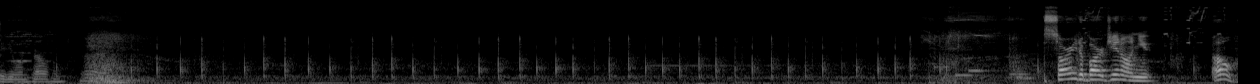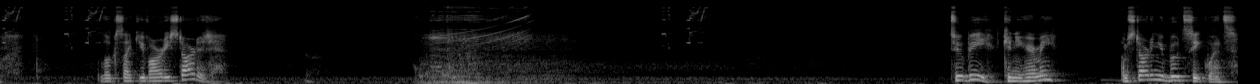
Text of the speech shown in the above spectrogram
81,000. Alright. Sorry to barge in on you. Oh, looks like you've already started. 2B, can you hear me? I'm starting your boot sequence.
